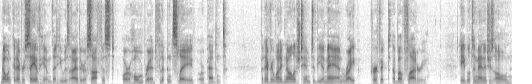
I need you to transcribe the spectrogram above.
No one could ever say of him that he was either a sophist or a home bred flippant slave or pedant; but every one acknowledged him to be a man ripe, perfect, above flattery; able to manage his own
